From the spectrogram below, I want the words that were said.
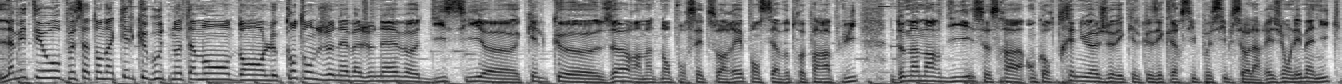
la météo peut s'attendre à quelques gouttes, notamment dans le canton de Genève à Genève d'ici euh, quelques heures hein, maintenant pour cette soirée. Pensez à votre parapluie. Demain mardi, ce sera encore très nuageux avec quelques éclaircies possibles sur la région lémanique.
